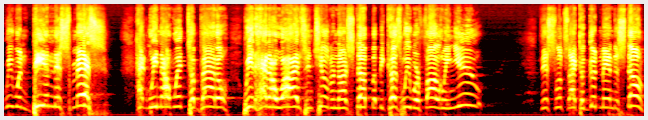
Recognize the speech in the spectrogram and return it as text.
We wouldn't be in this mess had we not went to battle. We had had our wives and children, our stuff, but because we were following you, this looks like a good man to stone.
